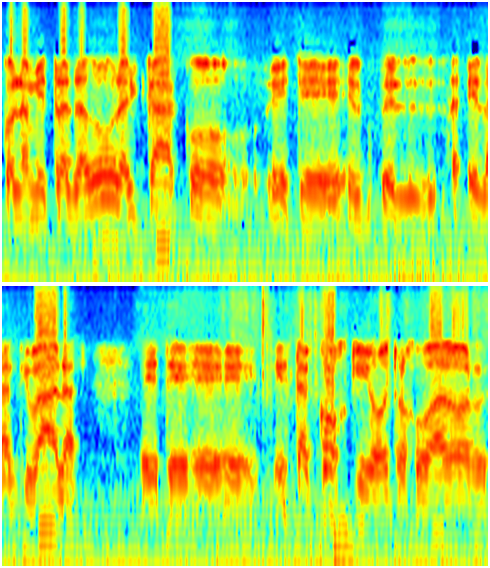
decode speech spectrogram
con la ametralladora, el casco, este el, el, el antibalas este eh, está Koski otro jugador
